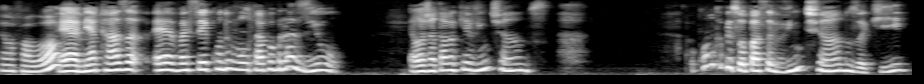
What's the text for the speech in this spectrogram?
Ela falou? É, minha casa é, vai ser quando eu voltar pro Brasil. Ela já estava aqui há 20 anos. Como que a pessoa passa 20 anos aqui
